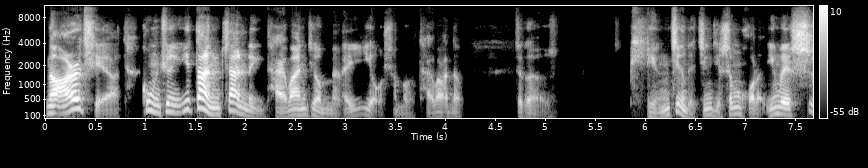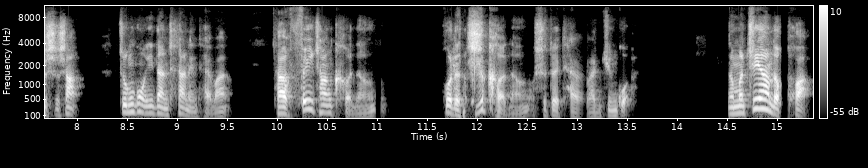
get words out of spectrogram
那而且啊，共军一旦占领台湾，就没有什么台湾的这个平静的经济生活了。因为事实上，中共一旦占领台湾，它非常可能或者只可能是对台湾军管。那么这样的话，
